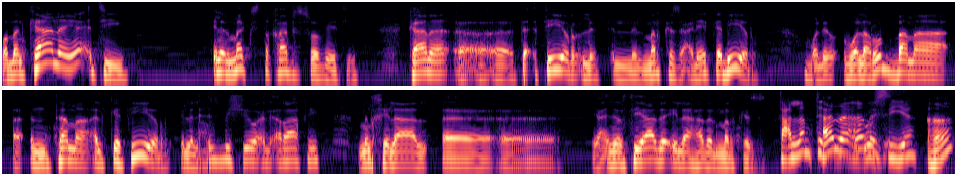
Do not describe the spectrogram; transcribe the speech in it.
ومن كان يأتي إلى المركز الثقافي السوفيتي. كان آه، آه، تأثير لل- المركز عليه كبير. ول- ولربما آه، انتمى الكثير إلى الحزب الشيوعي العراقي من خلال آه، آه، يعني ارتياده إلى هذا المركز. تعلمت أنا- أنا- الروسية؟ ها؟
